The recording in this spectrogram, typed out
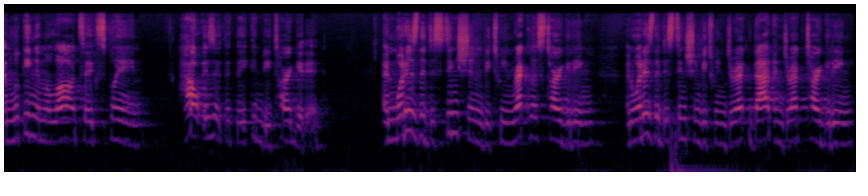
and looking in the law to explain how is it that they can be targeted and what is the distinction between reckless targeting and what is the distinction between direct, that and direct targeting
